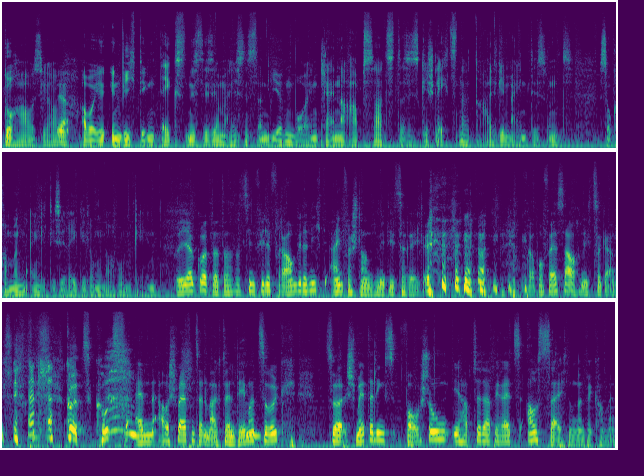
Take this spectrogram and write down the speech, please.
Durchaus, ja. ja. Aber in wichtigen Texten ist es ja meistens dann irgendwo ein kleiner Absatz, dass es geschlechtsneutral gemeint ist und so kann man eigentlich diese Regelungen auch umgehen. Ja gut, da, da sind viele Frauen wieder nicht einverstanden mit dieser Regel. Frau Professor auch nicht so ganz. gut, kurz ein Ausschweifen zu einem aktuellen Thema zurück zur Schmetterlingsforschung. Ihr habt ja da bereits Auszeichnungen bekommen.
